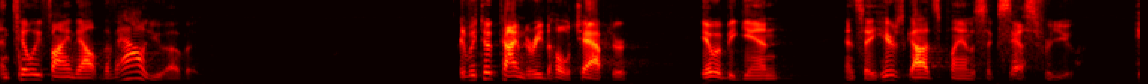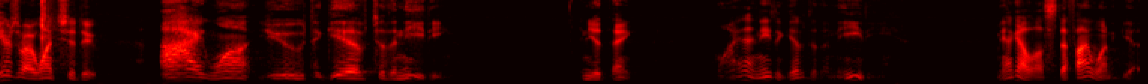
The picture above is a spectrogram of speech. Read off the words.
until we find out the value of it. If we took time to read the whole chapter, it would begin and say, Here's God's plan of success for you. Here's what I want you to do I want you to give to the needy. And you'd think, why do I need to give to the needy? I mean, I got a lot of stuff I want to get.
